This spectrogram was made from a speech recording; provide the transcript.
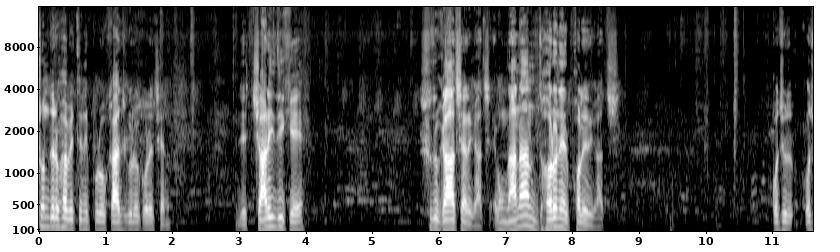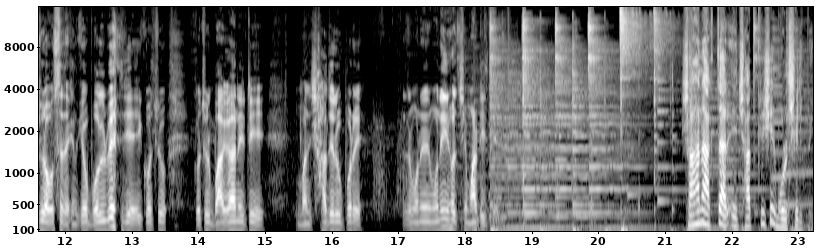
সুন্দরভাবে তিনি পুরো কাজগুলো করেছেন যে চারিদিকে শুধু গাছ আর গাছ এবং নানান ধরনের ফলের গাছ। কচুর কচুর অবস্থা দেখেন, কেউ বলবে যে এই কচু, কচুর বাগান এটি মানে ছাদের উপরে মনে, মনেই হচ্ছে মাটিতে। শাহানা আক্তার এই ছাদ কৃষির মূল শিল্পী।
